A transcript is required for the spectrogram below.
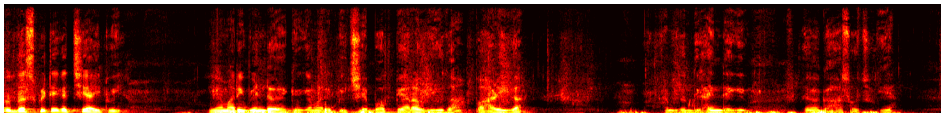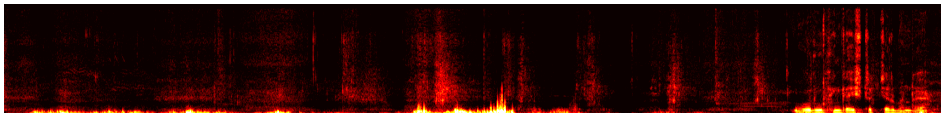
तो दस फीट एक अच्छी हाइट हुई। ये हमारी विंडो है, क्योंकि हमारे पीछे बहुत प्यारा व्यू था, पहाड़ी का। अभी तो दिखाई नहीं देगी। जगह घास हो चुकी है। वो रूफिंग का स्ट्रक्चर बन रहा है।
